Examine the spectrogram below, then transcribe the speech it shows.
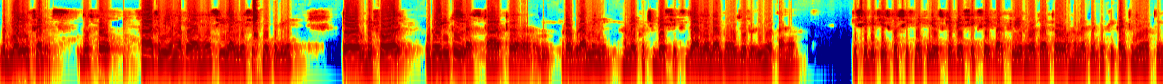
गुड मॉर्निंग फ्रेंड्स दोस्तों, आज हम यहाँ पे आए हैं सी लैंग्वेज सीखने के लिए। तो before going to start programming हमें कुछ बेसिक्स जान लेना बहुत ज़रूरी होता है। किसी भी चीज़ को सीखने के लिए उसके बेसिक्स एक बार क्लियर हो जाए तो हमें कोई डिफिकल्टी नहीं होती।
